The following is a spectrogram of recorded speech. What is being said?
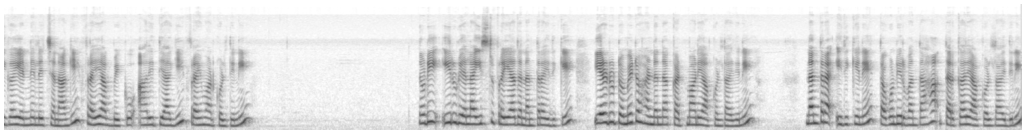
ಈಗ ಎಣ್ಣೆಲೆ ಚೆನ್ನಾಗಿ ಫ್ರೈ ಆಗಬೇಕು. ಆ ರೀತಿಯಾಗಿ ಫ್ರೈ ಮಾಡ್ಕೊಳ್ತೀನಿ. ನೋಡಿ ಈರುಳ್ಳಿ ಎಲ್ಲ ಇಷ್ಟು ಫ್ರೈ ಆದ ನಂತರ ಇದಕ್ಕೆ ಎರಡು ಟೊಮೆಟೊ ಹಣ್ಣನ್ನು ಕಟ್ ಮಾಡಿ ಹಾಕ್ಕೊಳ್ತಾ ಇದ್ದೀನಿ. ನಂತರ ಇದಕ್ಕೇ ತಗೊಂಡಿರುವಂತಹ ತರಕಾರಿ ಹಾಕ್ಕೊಳ್ತಾ ಇದ್ದೀನಿ.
